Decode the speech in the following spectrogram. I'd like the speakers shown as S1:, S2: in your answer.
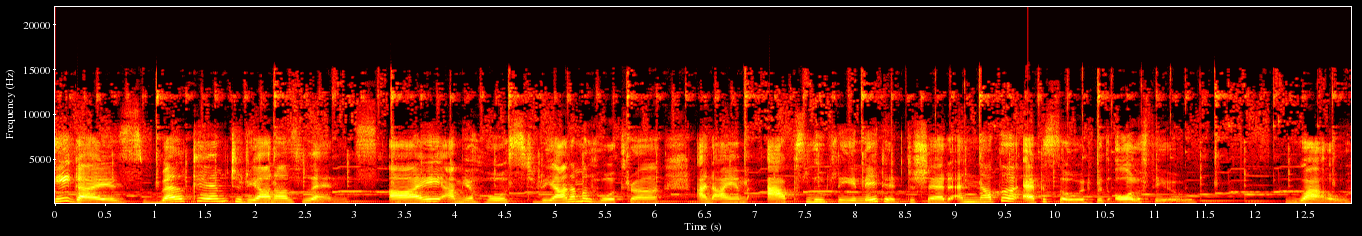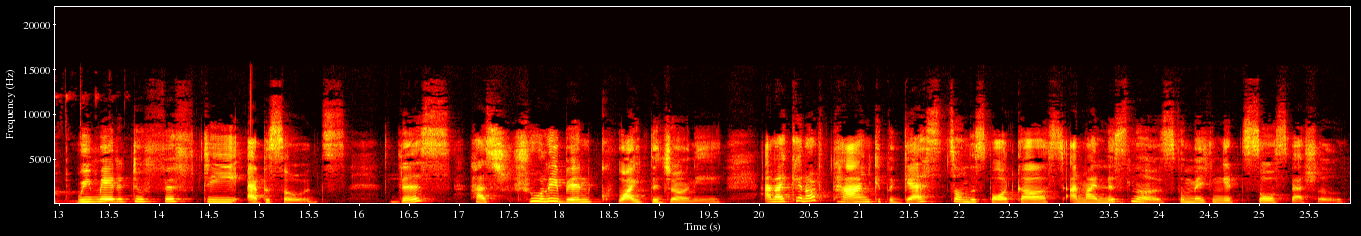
S1: Hey guys, welcome to Rihanna's Lens. I am your host, Rihanna Malhotra, and I am absolutely elated to share another episode with all of you. Wow, we made it to 50 episodes. This has truly been quite the journey, and I cannot thank the guests on this podcast and my listeners for making it so special.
